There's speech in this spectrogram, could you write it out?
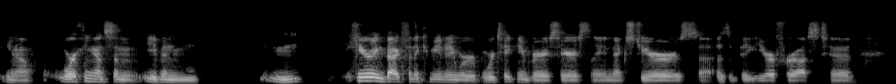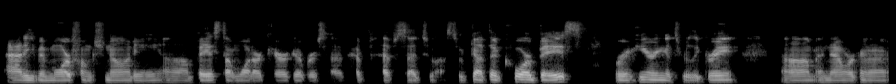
you know, working on some even hearing back from the community, we're, we're taking it very seriously. Next year is, uh, is a big year for us to add even more functionality uh, based on what our caregivers have, have, have said to us. We've got the core base, we're hearing it's really great. Um, and now we're gonna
